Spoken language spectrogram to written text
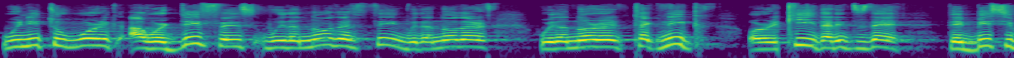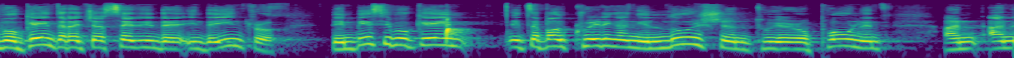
we need to work our defense with another thing, with another, with another technique or key that is the, the invisible game that I just said in the, in the intro. The invisible game, it's about creating an illusion to your opponent and, and,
